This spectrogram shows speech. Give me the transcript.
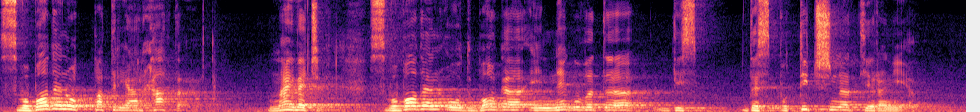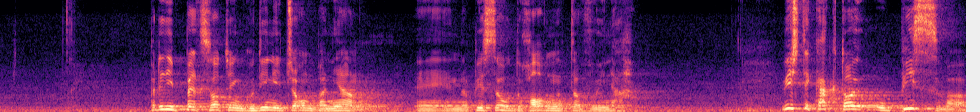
свободен от патриархата, най-вече свободен от Бога и неговата дис... деспотична тирания. Преди 500 години Джон Банян е написал Духовната война. Вижте как той описва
